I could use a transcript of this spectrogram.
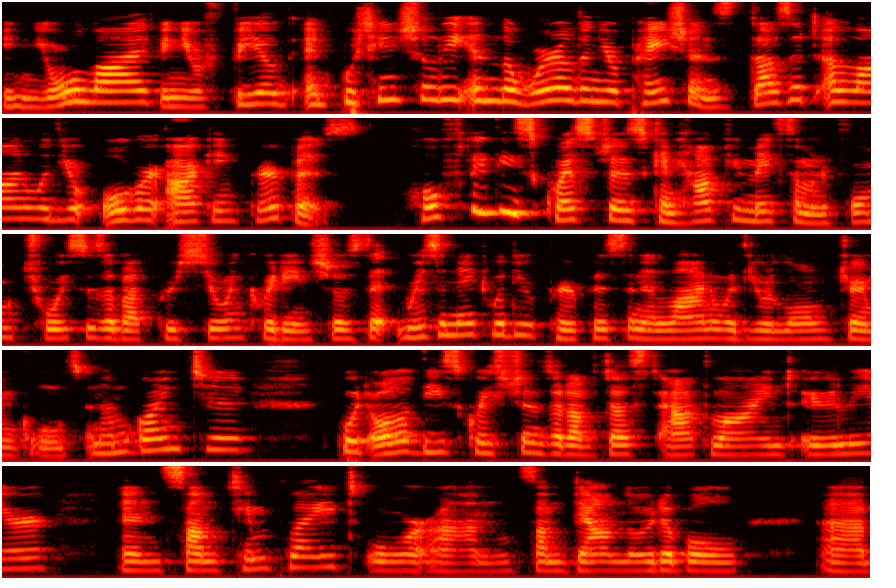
in your life, in your field, and potentially in the world and your patients. Does it align with your overarching purpose? Hopefully, these questions can help you make some informed choices about pursuing credentials that resonate with your purpose and align with your long term goals. And I'm going to put all of these questions that I've just outlined earlier in some template or um, some downloadable uh,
